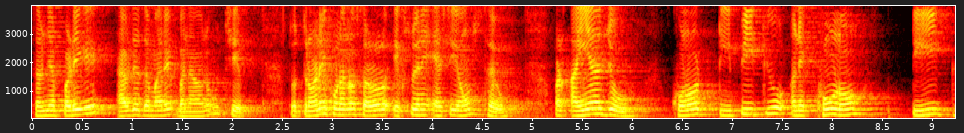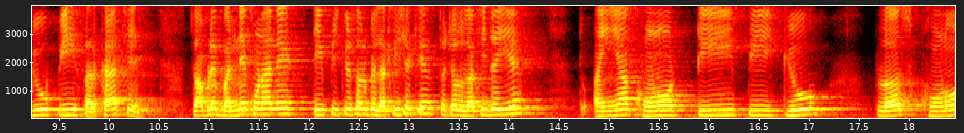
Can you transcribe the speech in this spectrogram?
સમજણ પડી ગઈ? આવી રીતે તમારે બનાવવાનું છે. તો ત્રણેય ખૂણાનો સરવાળો એકસો ને એંસી અંશ થયો. પણ અહીંયા જો ખૂણો ટીપી ક્યુ અને ખૂણો ટી ક્યુ પી સરખા છે, તો આપણે બંને ખૂણાને ટીપી ક્યુ સ્વરૂપે લખી શકીએ? તો ચલો લખી દઈએ. તો અહીંયા ખૂણો ટી પી ક્યુ પ્લસ ખૂણો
